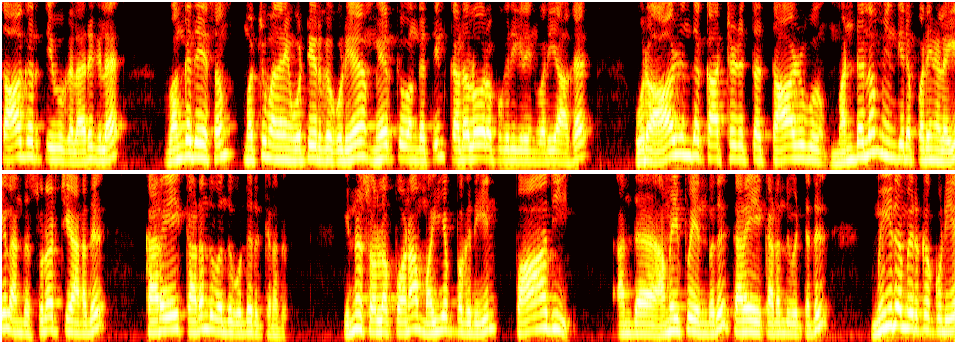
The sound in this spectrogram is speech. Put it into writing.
சாகர் தீவுகள் அருகில் வங்கதேசம் மற்றும் அதனை ஒட்டி இருக்கக்கூடிய மேற்கு வங்கத்தின் கடலோர பகுதிகளின் வழியாக ஒரு ஆழ்ந்த காற்றழுத்த தாழ்வு மண்டலம் என்கிற படிநிலையில் அந்த சுழற்சியானது கரையை கடந்து வந்து கொண்டு இருக்கிறது இன்னும் சொல்லப்போனால் மையப்பகுதியின் பாதி அந்த அமைப்பு என்பது கரையை கடந்து விட்டது. மீதம் இருக்கக்கூடிய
